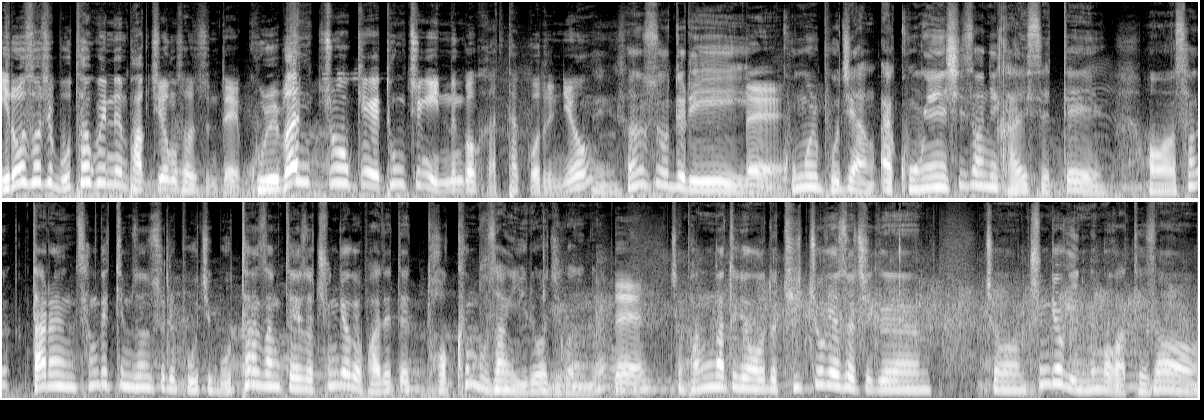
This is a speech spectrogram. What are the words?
일어서지 못하고 있는 박지영 선수인데 골반 쪽에 통증이 있는 것 같았거든요. 네, 선수들이 네. 공을 보지 않, 아 공에 시선이 가 있을 때 어, 선, 다른 상대팀 선수를 보지 못한 상태에서 충격을 받을 때 더 큰 부상이 이루어지거든요. 네. 지금 방금 같은 경우도 뒤쪽에서 지금 좀 충격이 있는 것 같아서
